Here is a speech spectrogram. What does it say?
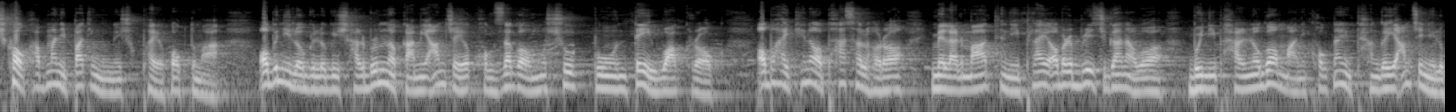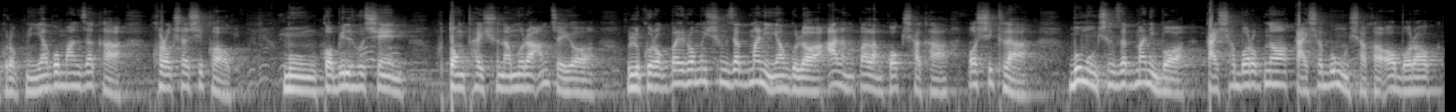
শিক্ষক হাবমানি পাতিমুংনি সুফায় কক্তমা অবিনি লগে লগে সালব্রুমন কামি আমচায় খকজাগ মুসুক পুন ob hai kheno phasal horo melar mat ni fly over bridge gana wa buini phalno go mani khokna ni thangai amche ni lukrok ni yago manja kha khoroksha shikhok mung kobil hussein tongthai sunamura amche yo. Lukrok bai romi sungjak yagulo alang palang kok shakha o shikla. Bumung sungjak mani bo kaisa borok no kaisa bumung shakha o borok.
